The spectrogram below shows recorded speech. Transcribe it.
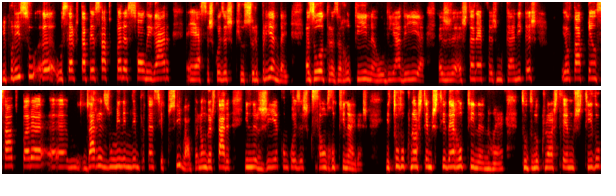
E por isso uh, o cérebro está pensado para só ligar a essas coisas que o surpreendem. As outras, a rotina, o dia a dia, as, as tarefas mecânicas, ele está pensado para uh, dar-lhes o mínimo de importância possível, para não gastar energia com coisas que são rotineiras. E tudo o que nós temos tido é rotina, não é? Tudo o que nós temos tido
